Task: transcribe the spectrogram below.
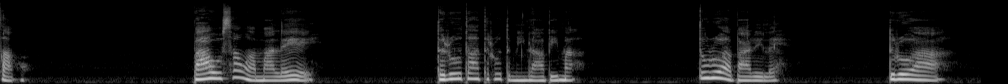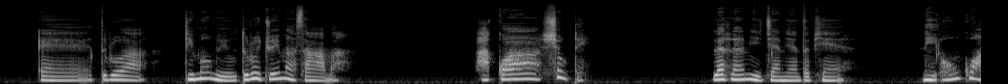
ဆောင်ဘာလို့ဆောင်ရမှာလဲသူတို့သားသူတို့သမီးလာပြီးမှသူတို့ကဘာတွေလဲသူတို့ကအဲသူတို့ကဒီမုံတွေကိုသူတို့ကြွေးမှစားရမှာဟာကွာရှုပ်တယ်လက်လှမ်းမြေကြမ်းမြန်သဖြင့်နေအောင်ကွာ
